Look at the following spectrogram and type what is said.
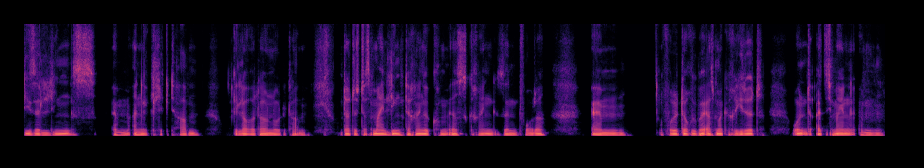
diese Links ähm, angeklickt haben und gedownloadet haben. Und dadurch, dass mein Link da reingekommen ist, reingesendet wurde, ähm, wurde darüber erstmal geredet. Und als ich mein ähm,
